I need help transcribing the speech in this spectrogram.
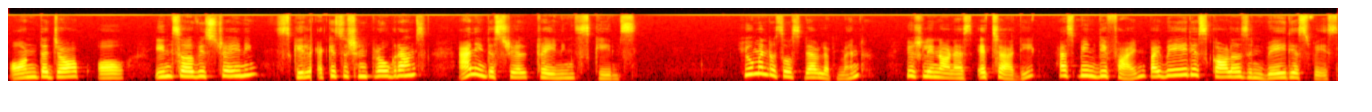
on the job or in service training, skill acquisition programs and industrial training schemes. Human resource development, usually known as HRD, has been defined by various scholars in various ways.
